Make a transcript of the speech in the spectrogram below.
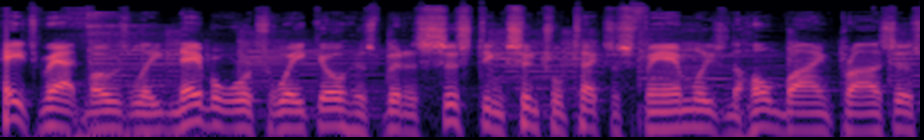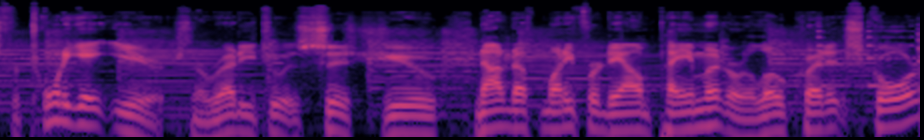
Hey, it's Matt Mosley. NeighborWorks Waco has been assisting Central Texas families in the home buying process for 28 years. They're ready to assist you. Not enough money for down payment or a low credit score?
